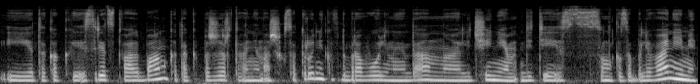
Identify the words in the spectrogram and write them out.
и это как и средства от банка, так и пожертвования наших сотрудников добровольные да, на лечение детей с онкозаболеваниями.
